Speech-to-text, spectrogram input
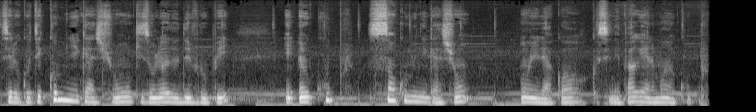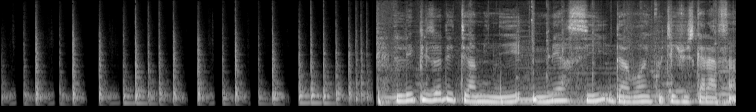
c'est le côté communication qu'ils ont l'air de développer. Et un couple sans communication, on est d'accord que ce n'est pas réellement un couple. L'épisode est terminé. Merci d'avoir écouté jusqu'à la fin.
